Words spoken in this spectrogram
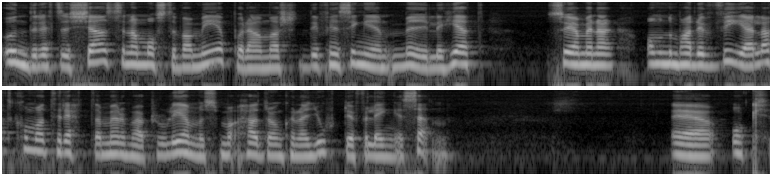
underrättelsetjänsterna måste vara med på det annars det finns ingen möjlighet. Så jag menar om de hade velat komma till rätta med de här problemen så hade de kunnat gjort det för länge sedan. Eh, och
